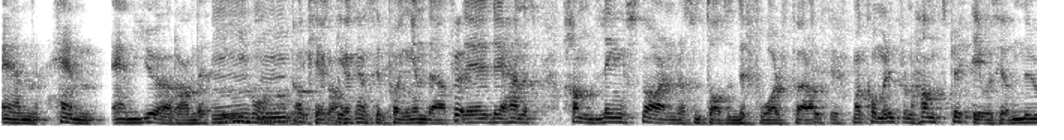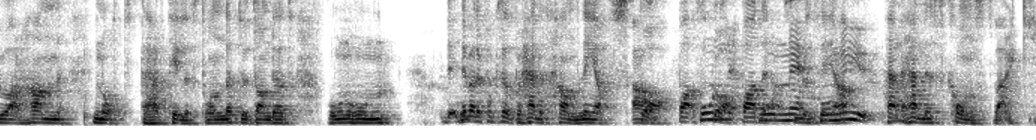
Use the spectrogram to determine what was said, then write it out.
än, hen, än görandet i honom. Mm, Okej, liksom. jag kan se poängen där. För- det, är, det är hennes handling snarare än resultatet det får. För att Precis. man kommer inte från hans perspektiv och ser att nu har han nått det här tillståndet. Utan det att hon... hon det det väldigt fokuserat på hennes handling att skapa, Ja. Hon- skapa det, hon som du säger. ju- Hen- Hennes konstverk.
